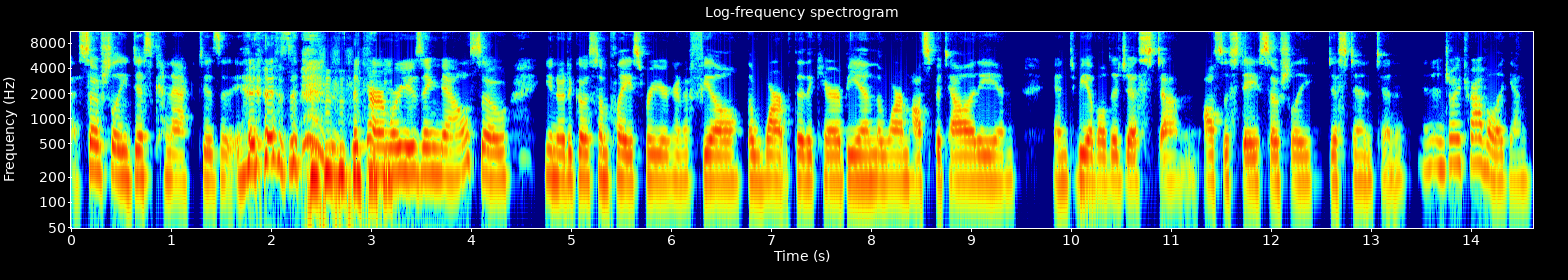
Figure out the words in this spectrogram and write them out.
uh, socially disconnect is, is, is the term we're using now. So, you know, to go someplace where you're going to feel the warmth of the Caribbean, the warm hospitality, and and to be able to just um, also stay socially distant and, and enjoy travel again.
